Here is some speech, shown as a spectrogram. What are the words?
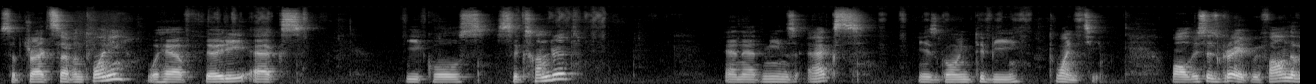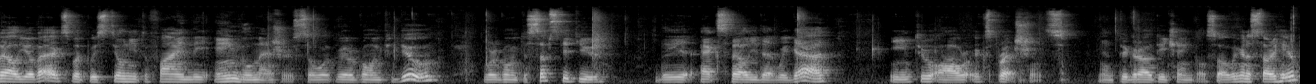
subtract 720 we have 30x equals 600 and that means x is going to be 20 well, this is great. We found the value of x, but we still need to find the angle measure. So what we're going to do, we're going to substitute the x value that we got into our expressions and figure out each angle. So we're going to start here.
